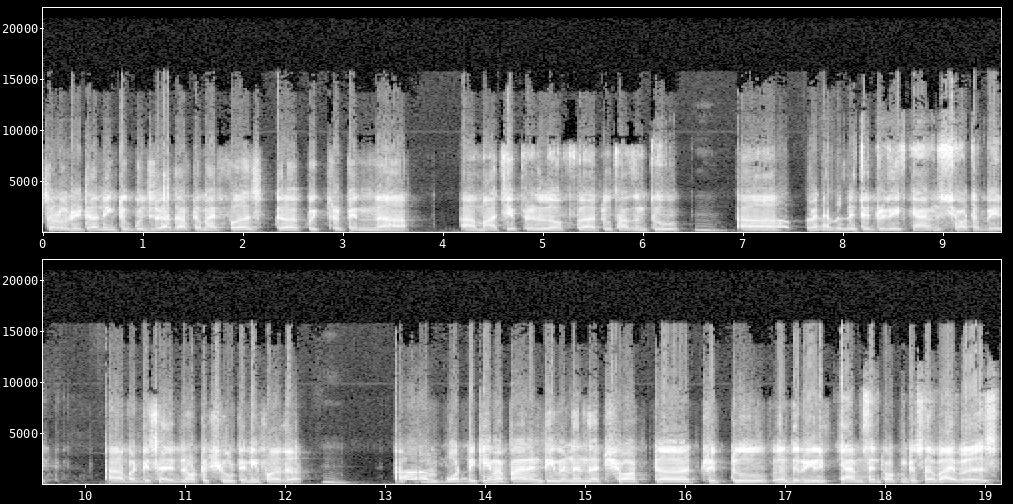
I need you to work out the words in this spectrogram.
sort of returning to Gujarat after my first uh, quick trip in. Uh, uh, March, April of uh, 2002, uh, when I visited relief camps, shot a bit, uh, but decided not to shoot any further. Uh, what became apparent even in that short uh, trip to uh, the relief camps and talking to survivors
